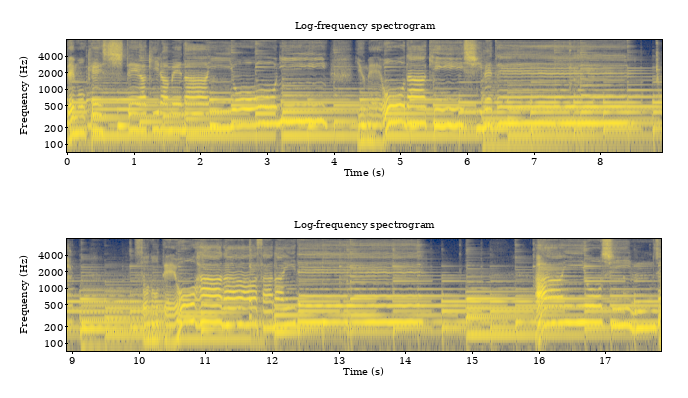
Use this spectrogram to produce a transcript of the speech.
でも決して諦めないように夢を抱きしめてその手を離さないで。愛を信じ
